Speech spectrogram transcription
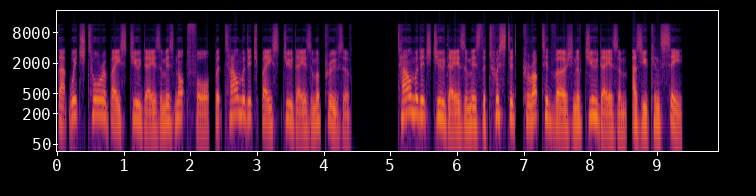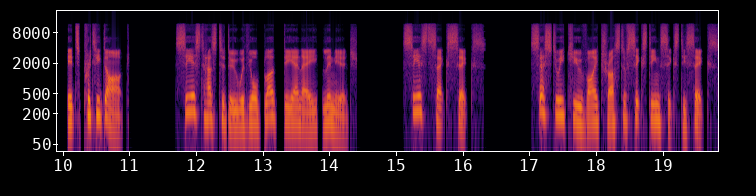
that which Torah-based Judaism is not for, but Talmudic-based Judaism approves of. Talmudic Judaism is the twisted, corrupted version of Judaism, as you can see. It's pretty dark. Seist has to do with your blood, DNA, lineage. Seist Sex 6. Sestu Vi Trust of 1666.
